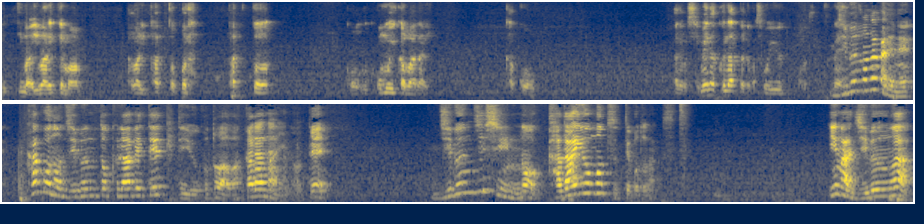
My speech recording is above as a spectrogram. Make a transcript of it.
うん今言われてもあまりパッとこパッとこう思い浮かばない過去あでも責めなくなったとかそういうことですね。自分の中でね過去の自分と比べてっていうことはわからないので自分自身の課題を持つってことなんです。今自分は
